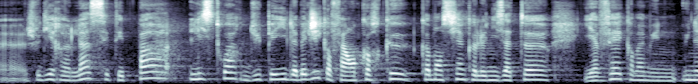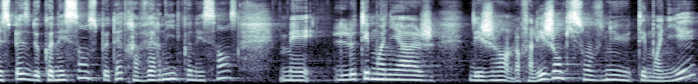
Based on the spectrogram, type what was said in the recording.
Euh, je veux dire, là, c'était pas l'histoire du pays de la Belgique. Enfin, encore que, comme ancien colonisateur, il y avait quand même une, espèce de connaissance, peut-être un vernis de connaissance. Mais le témoignage des gens, enfin, les gens qui sont venus témoigner,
